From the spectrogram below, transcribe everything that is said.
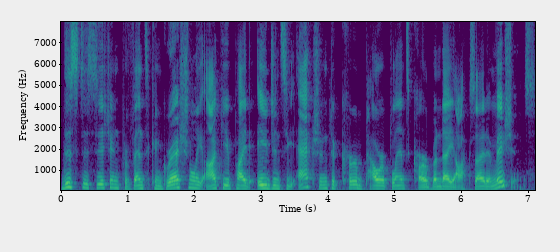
this decision prevents congressionally occupied agency action to curb power plants' carbon dioxide emissions.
